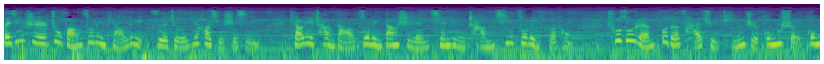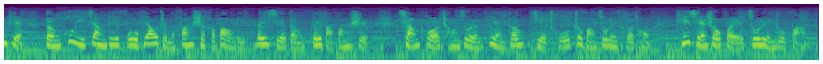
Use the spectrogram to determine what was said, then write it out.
北京市住房租赁条例自九月一号起实行条例倡导租赁当事人签订长期租赁合同出租人不得采取停止供水供电等故意降低服务标准的方式和暴力威胁等非法方式强迫承租人变更解除住房租赁合同提前收回租赁住房。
